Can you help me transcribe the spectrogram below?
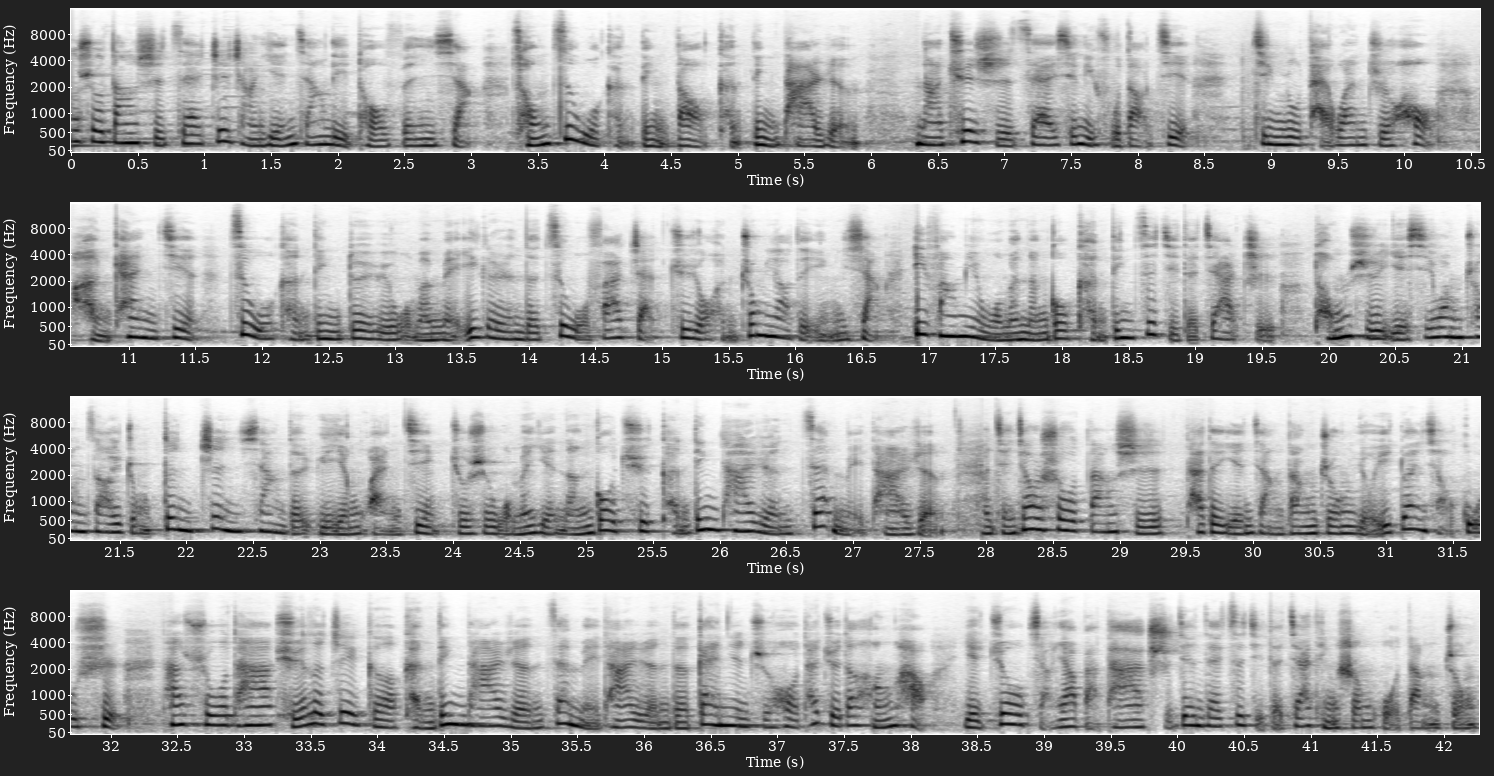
教授当时在这场演讲里头分享，从自我肯定到肯定他人，那确实在心理辅导界。进入台湾之后，很看见自我肯定对于我们每一个人的自我发展具有很重要的影响。一方面，我们能够肯定自己的价值，同时也希望创造一种更正向的语言环境，就是我们也能够去肯定他人、赞美他人。啊，简教授当时他的演讲当中有一段小故事，他说他学了这个肯定他人、赞美他人的概念之后，他觉得很好，也就。就想要把它实践在自己的家庭生活当中。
